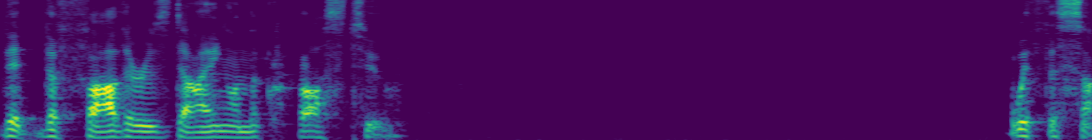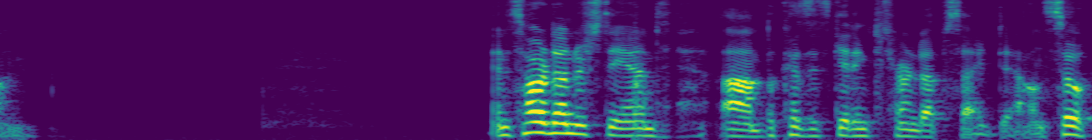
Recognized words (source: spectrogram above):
that the Father is dying on the cross too with the Son. And it's hard to understand um, because it's getting turned upside down. So,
